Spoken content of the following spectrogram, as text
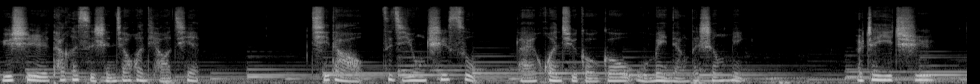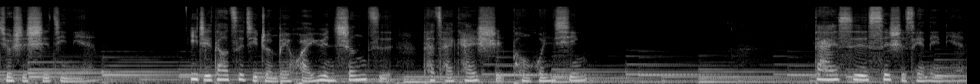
于是他和死神交换条件，祈祷自己用吃素来换取狗狗武媚娘的生命，而这一吃就是十几年，一直到自己准备怀孕生子，他才开始碰荤腥。大 S 四十岁那年，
